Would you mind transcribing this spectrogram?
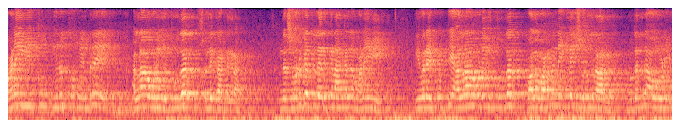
மனைவிக்கும் இருக்கும் என்று அல்லாவுடைய தூதர் சொல்லி காட்டுகிறார். இந்த சொர்க்கத்தில் இருக்கிறாங்கல்ல மனைவி இவரை பற்றி அல்லாவுடைய தூதர் பல வர்ணனைகளை சொல்கிறார்கள். முதல்ல அவருடைய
